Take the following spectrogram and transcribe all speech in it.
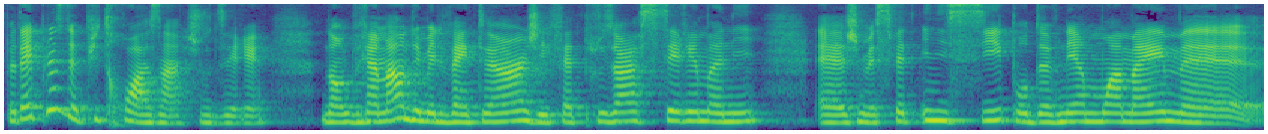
peut-être plus depuis trois ans, je vous dirais. Donc, vraiment, en 2021, j'ai fait plusieurs cérémonies. Euh, je me suis fait initier pour devenir moi-même, euh,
